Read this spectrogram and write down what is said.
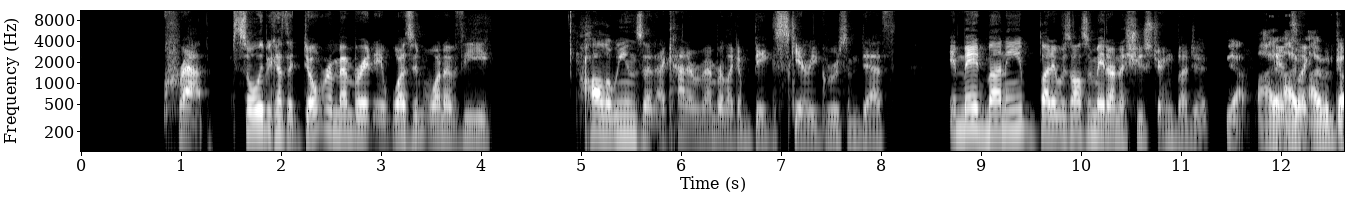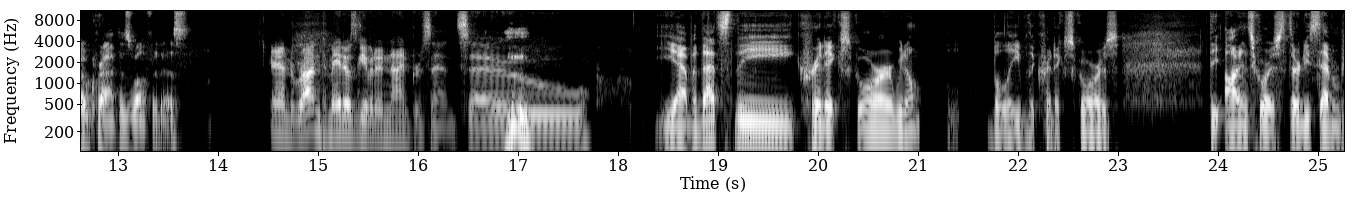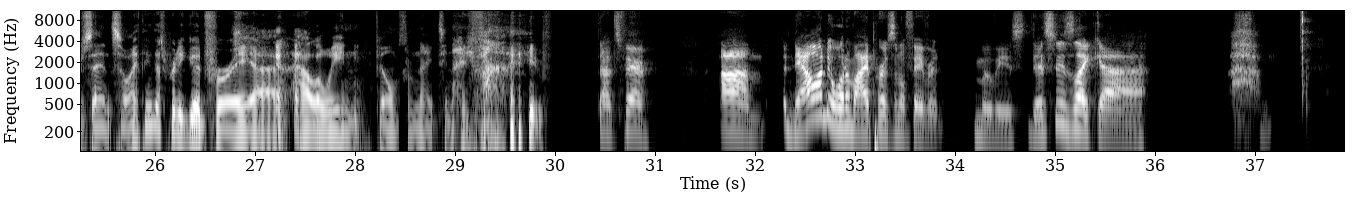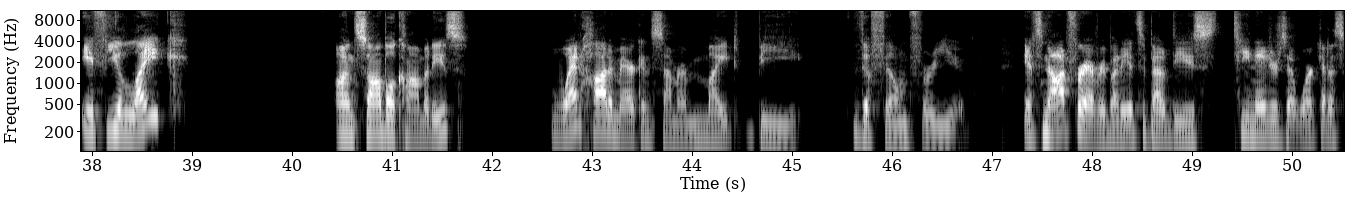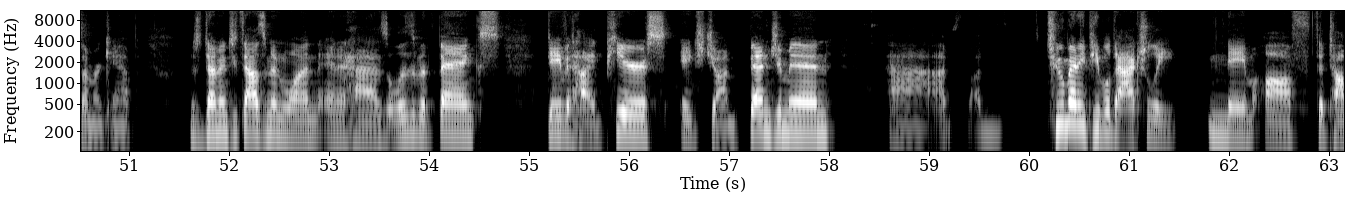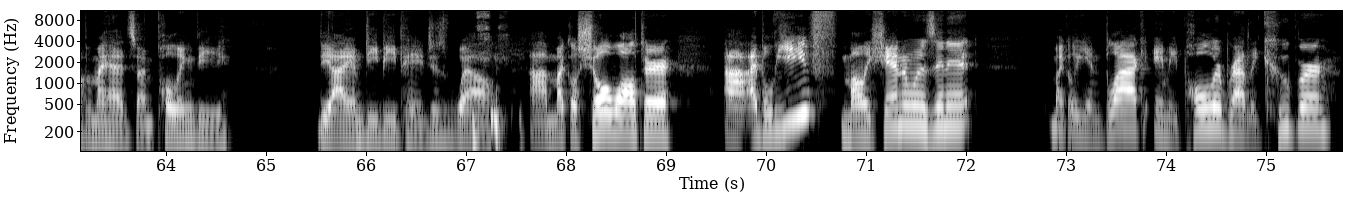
crap solely because I don't remember it. It wasn't one of the Halloweens that I kind of remember, like a big, scary, gruesome death. It made money, but it was also made on a shoestring budget. yeah, I, I, like- I would go crap as well for this. And Rotten Tomatoes gave it a 9%. So Yeah, but that's the critic score. We don't believe the critic scores. The audience score is 37%. So I think that's pretty good for a uh, Halloween film from 1995. that's fair. Um, now onto one of my personal favorite movies. This is like, uh, if you like ensemble comedies, Wet Hot American Summer might be the film for you. It's not for everybody. It's about these teenagers that work at a summer camp. It was done in 2001 and it has Elizabeth Banks, David Hyde Pierce, H. Jon Benjamin. Uh, too many people to actually name off the top of my head, so I'm pulling the the IMDb page as well. uh, Michael Showalter, uh, I believe Molly Shannon was in it. Michael Ian Black, Amy Poehler, Bradley Cooper,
